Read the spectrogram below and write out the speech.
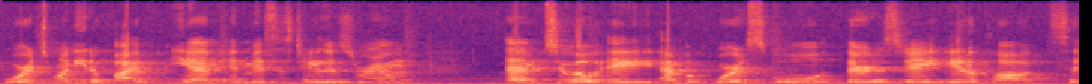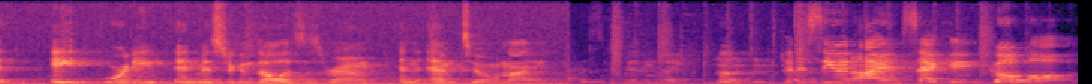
4.20 to 5 p.m. in Mrs. Taylor's room, M208, and before school, Thursday, 8 o'clock to 8.40 in Mr. Gonzalez's room in M209. Good to see you in I Am Second. Go Vols!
